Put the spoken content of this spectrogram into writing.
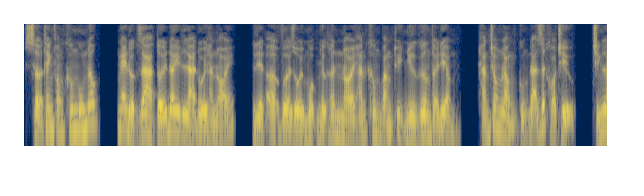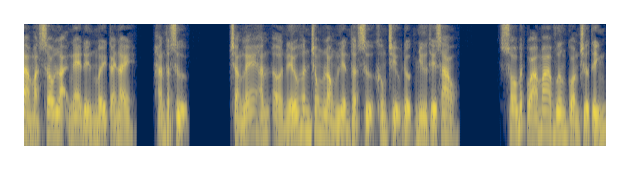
Sở Thanh Phong không ngu ngốc, nghe được ra tới đây là đối hắn nói, liền ở vừa rồi một Nhược Hân nói hắn không bằng thủy như gương thời điểm, hắn trong lòng cũng đã rất khó chịu, chính là mặt sau lại nghe đến mấy cái này, hắn thật sự, chẳng lẽ hắn ở nếu Hân trong lòng liền thật sự không chịu được như thế sao? So bất quá ma vương còn chưa tính,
